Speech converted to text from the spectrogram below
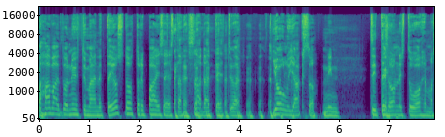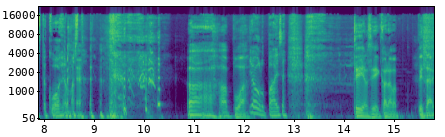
havaintoon yhtymään, että jos tohtori Paiseesta saadaan tehtyä joulujakso, niin sitten se onnistuu ohjelmasta kuin ohjelmasta. Ah, apua. Joulupaise. TLC-kanava pitää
